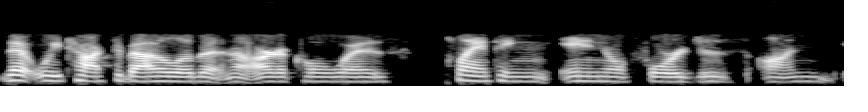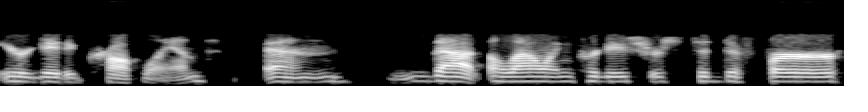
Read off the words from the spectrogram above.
that we talked about a little bit in the article was planting annual forages on irrigated cropland and that allowing producers to defer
